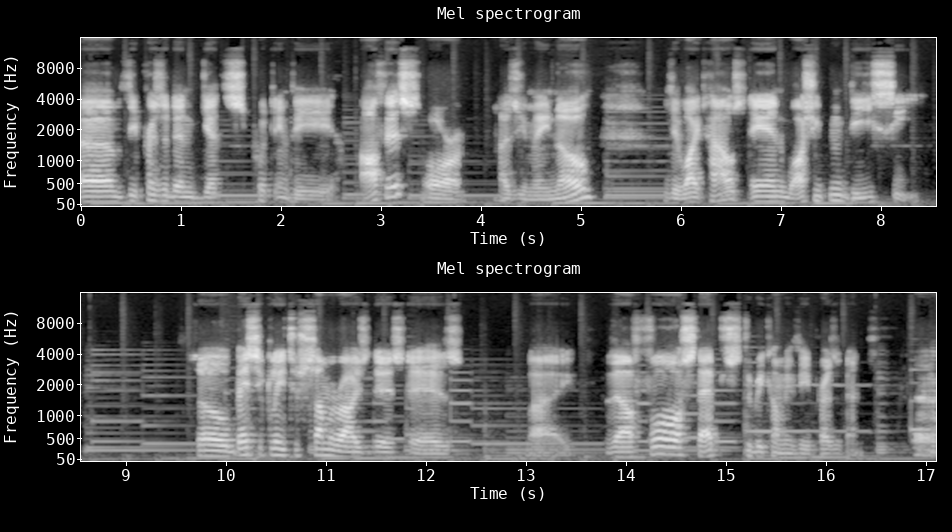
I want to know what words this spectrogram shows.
uh, the president gets put in the office, or as you may know, the White House in Washington, D.C. So basically, to summarize this, is like there are four steps to becoming the president. Uh,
